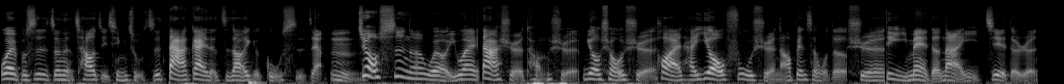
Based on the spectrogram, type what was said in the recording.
我也不是真的超级清楚，只是大概的知道一个故事这样。嗯，就是呢，我有一位大学同学又休学，后来他又复学，然后变成我的学弟妹的那一届的人，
